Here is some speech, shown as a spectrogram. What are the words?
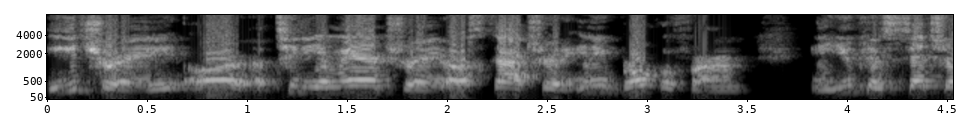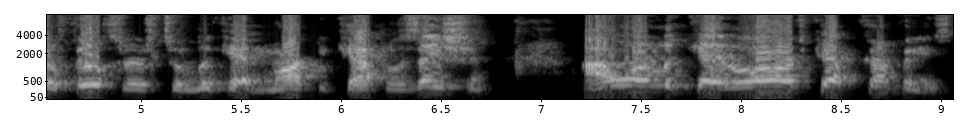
E-Trade or a TD Ameritrade or Scottrade, any broker firm, and you can set your filters to look at market capitalization. I want to look at large cap companies.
